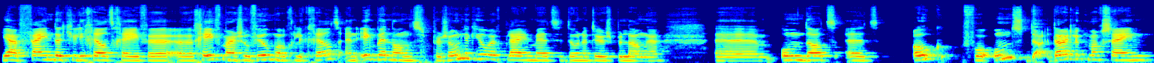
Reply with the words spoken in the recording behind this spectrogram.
ja, fijn dat jullie geld geven. Uh, geef maar zoveel mogelijk geld. En ik ben dan persoonlijk heel erg blij met donateursbelangen. Um, omdat het ook voor ons du duidelijk mag zijn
